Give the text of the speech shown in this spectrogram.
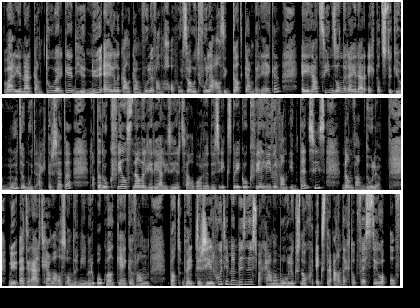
waar je naar kan toewerken, die je nu eigenlijk al kan voelen van, oh, hoe zou het voelen als ik dat kan bereiken? En je gaat zien, zonder dat je daar echt dat stukje moeten moet achterzetten, dat dat ook veel sneller gerealiseerd zal worden. Dus ik spreek ook veel liever van intenties dan van doelen. Nu, uiteraard gaan we als ondernemer ook wel kijken van wat werkt er zeer goed in mijn business, wat gaan we mogelijk nog extra aandacht op vestigen, of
